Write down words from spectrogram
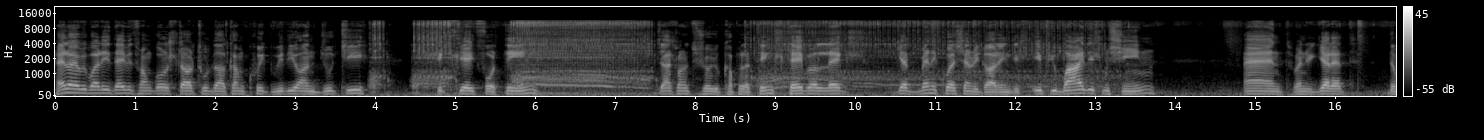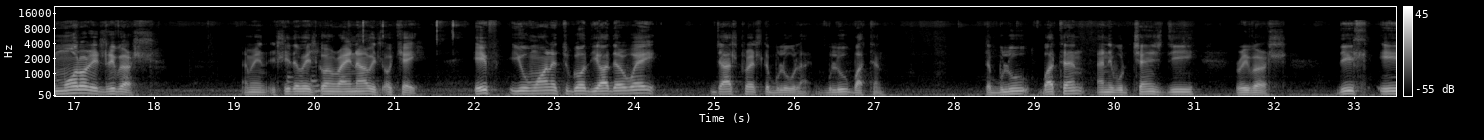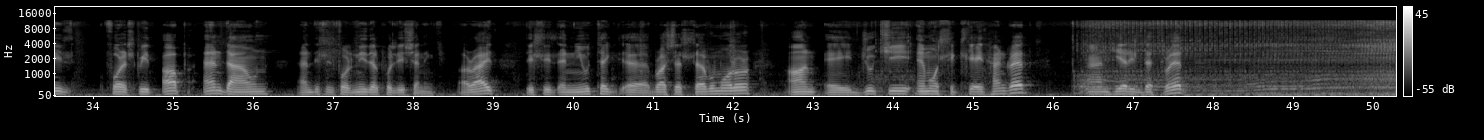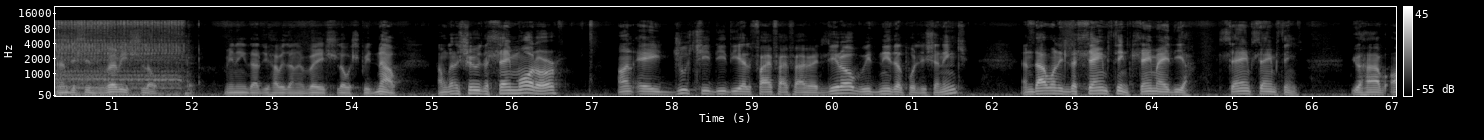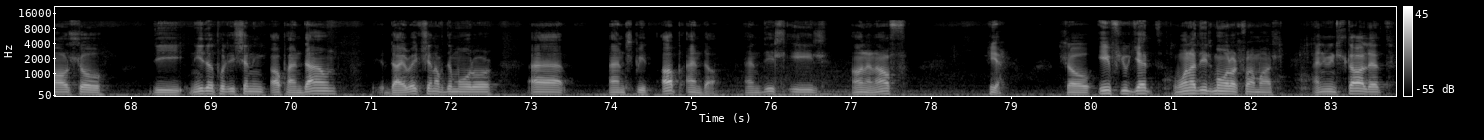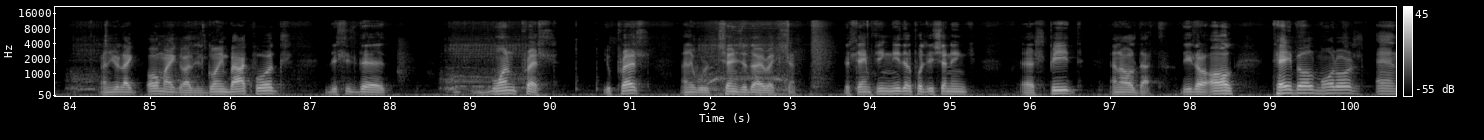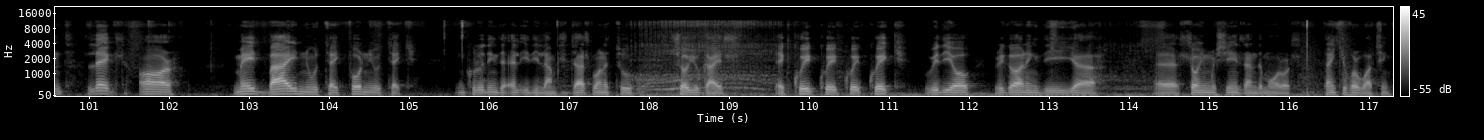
Hello everybody, David from goldstartool.com. Quick video on Juki 6814. Just wanted to show you a couple of things. Table, legs, get many questions regarding this. If you buy this machine and when you get it, the motor is reverse. I mean, you see the way it's going right now, it's okay. If you want it to go the other way, just press the blue line, blue button the blue button and it would change the reverse. This is for a speed up and down and this is for needle positioning. All right, this is a NewTek uh, brushless servo motor on a Juki MO6800 and here is the thread and this is very slow meaning that you have it on a very slow speed. Now I'm going to show you the same motor on a Juki DDL55580 with needle positioning. And that one is the same thing, same idea, same, same thing. You have also the needle positioning up and down, direction of the motor, uh, and speed up and down. And this is on and off here. So if you get one of these motors from us and you install it and you're like, oh my God, it's going backwards, this is the one press. You press and it will change the direction. The same thing, needle positioning, uh, speed, and all that. These are all table, motors, and legs are made by NewTek, for NewTek, including the LED lamps. Just wanted to show you guys a quick, quick, quick, quick video regarding the uh, uh, sewing machines and the motors. Thank you for watching.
